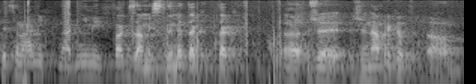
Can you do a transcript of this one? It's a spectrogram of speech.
keď sa nad, nich, nad nimi fakt zamyslíme, tak, tak uh, že, že napríklad uh,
